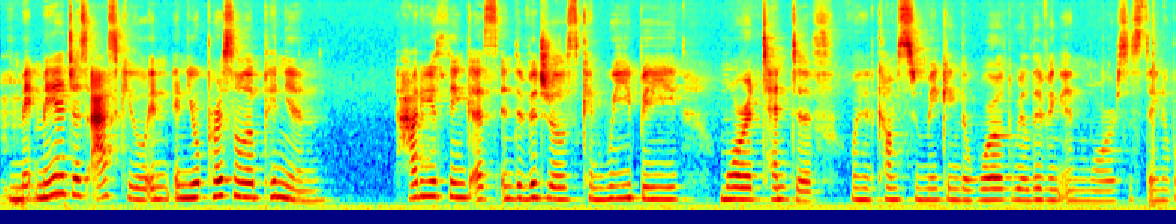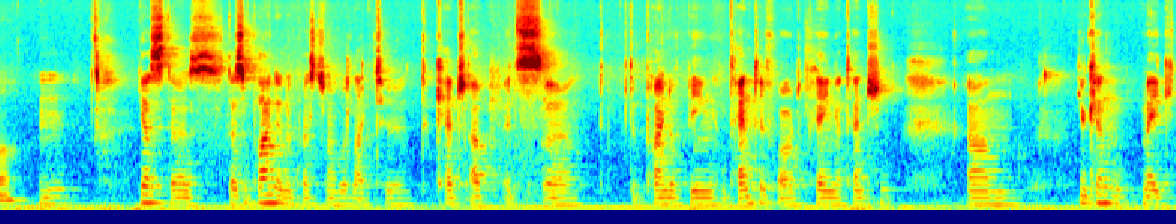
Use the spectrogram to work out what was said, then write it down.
Mm-hmm. may, may I just ask you, in, in your personal opinion, how do you think as individuals can we be more attentive when it comes to making the world we're living in more sustainable? Mm. Yes, there's there's a point in the question I would like to, to catch up. It's uh, the point of being attentive or paying attention. Um, you can make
